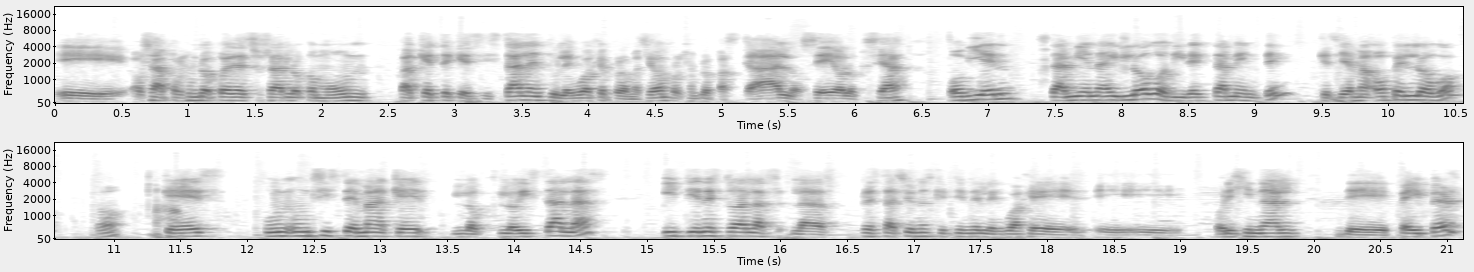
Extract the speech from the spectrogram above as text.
Eh, o sea, por ejemplo, puedes usarlo como un paquete que se instala en tu lenguaje de programación, por ejemplo, Pascal o C o lo que sea. O bien, también hay logo directamente, que se llama Open Logo, ¿no? Que es un, sistema que lo, instalas y tienes todas las, prestaciones que tiene el lenguaje eh, original de Paper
